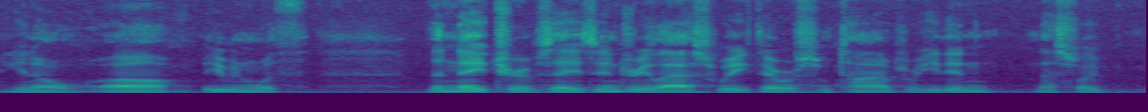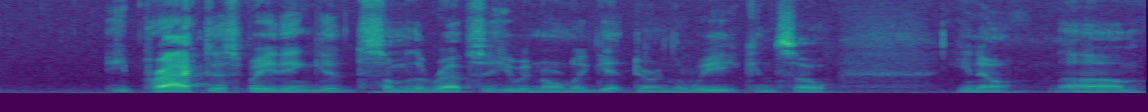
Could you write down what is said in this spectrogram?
you know, uh, even with the nature of Zay's injury last week, there were some times where he didn't necessarily he practiced, but he didn't get some of the reps that he would normally get during the week, and so, you know, um,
